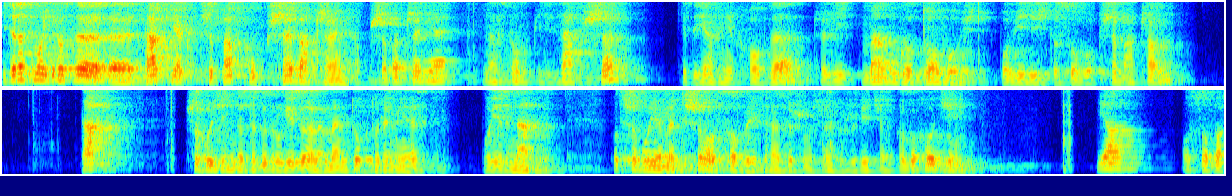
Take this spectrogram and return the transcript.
I teraz, moi drodzy, e, tak jak w przypadku przebaczenia, przebaczenie nastąpi zawsze, kiedy ja w nie wchodzę, czyli mam gotowość powiedzieć to słowo przebaczam, tak przechodzimy do tego drugiego elementu, którym jest pojednanie. Potrzebujemy trzy osoby i teraz już myślę, że już wiecie o kogo chodzi. Ja, osoba,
